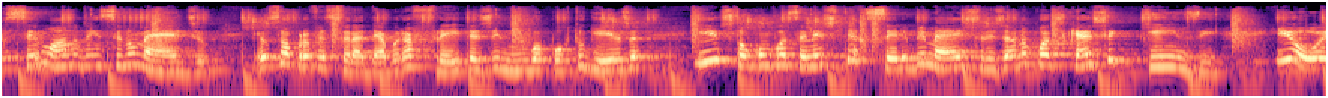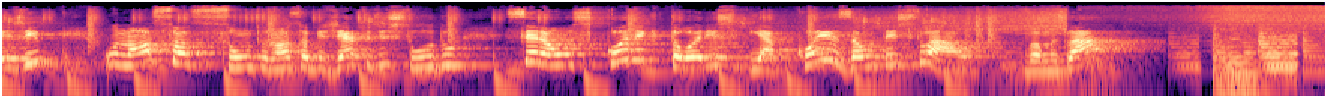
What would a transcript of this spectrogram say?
terceiro ano do ensino médio. Eu sou a professora Débora Freitas, de Língua Portuguesa, e estou com você neste terceiro bimestre, já no podcast 15. E hoje, o nosso assunto, o nosso objeto de estudo serão os conectores e a coesão textual. Vamos lá? Música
